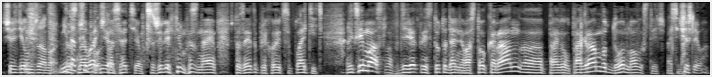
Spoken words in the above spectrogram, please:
все сделаем заново. Не так все просто. затем, к сожалению, мы знаем, что за это приходится платить. Алексей Маслов, директор Института Дальнего Востока РАН, э, провел программу. До новых встреч. Спасибо. Счастливо.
